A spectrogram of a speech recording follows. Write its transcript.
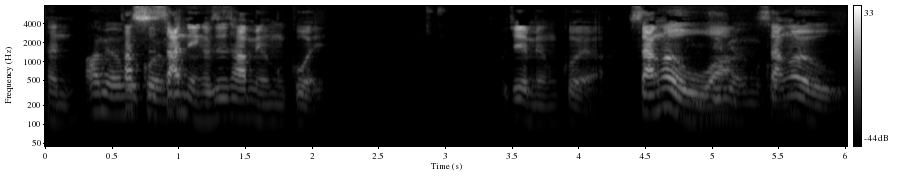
很，他十三年，可是他没有那么贵，我记得也没那么贵啊。三二五啊，三二五，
